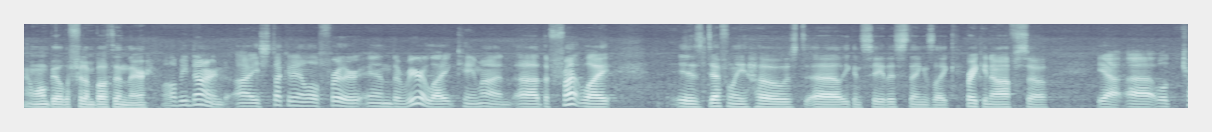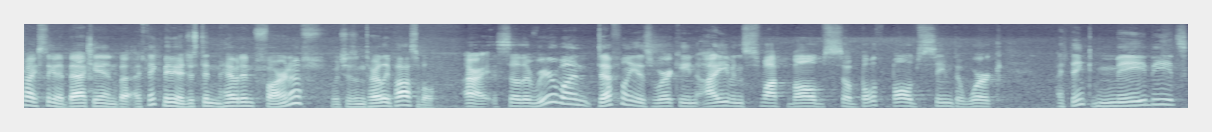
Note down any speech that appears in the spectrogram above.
I won't be able to fit them both in there. Well, I'll be darned. I stuck it in a little further and the rear light came on. Uh, the front light is definitely hosed. Uh, you can see this thing's like breaking off. So yeah, uh, we'll try sticking it back in, but I think maybe I just didn't have it in far enough, which is entirely possible. All right, so the rear one definitely is working. I even swapped bulbs, so both bulbs seem to work. I think maybe it's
